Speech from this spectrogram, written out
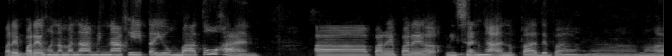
Pare-pareho naman naming nakita yung batuhan. Ah, pare-pareho, minsan nga ano pa, 'di ba? Ah, mga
